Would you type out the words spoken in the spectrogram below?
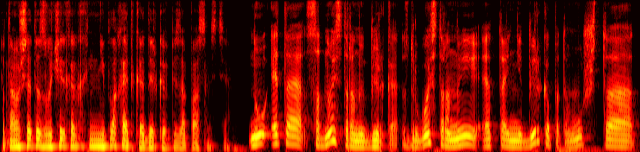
Потому что это звучит как неплохая такая дырка в безопасности. Ну, это с одной стороны дырка, с другой стороны это не дырка, потому что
